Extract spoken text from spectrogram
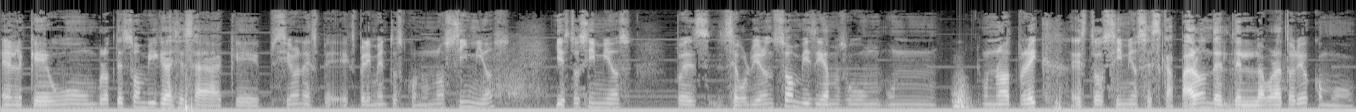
en el que hubo un brote zombie gracias a que hicieron experimentos con unos simios y estos simios pues se volvieron zombies, digamos hubo un, un, outbreak, estos simios se escaparon del, del laboratorio como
